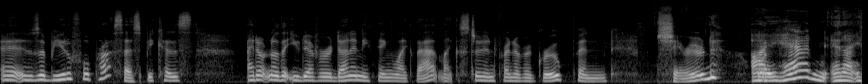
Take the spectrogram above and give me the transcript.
it was a beautiful process because i don't know that you'd ever done anything like that like stood in front of a group and shared I hadn't, and I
